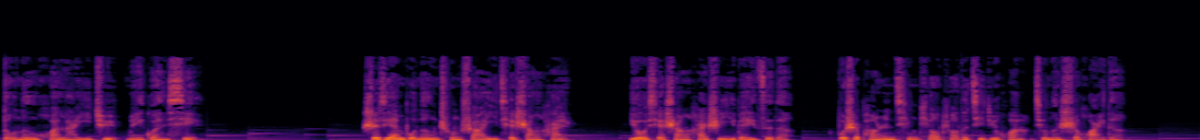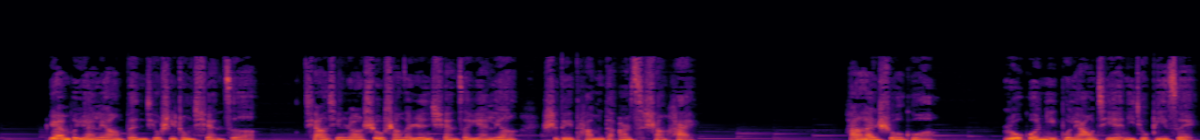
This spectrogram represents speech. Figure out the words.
都能换来一句没关系。时间不能冲刷一切伤害，有些伤害是一辈子的，不是旁人轻飘飘的几句话就能释怀的。原不原谅本就是一种选择，强行让受伤的人选择原谅，是对他们的二次伤害。韩寒说过。如果你不了解，你就闭嘴，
